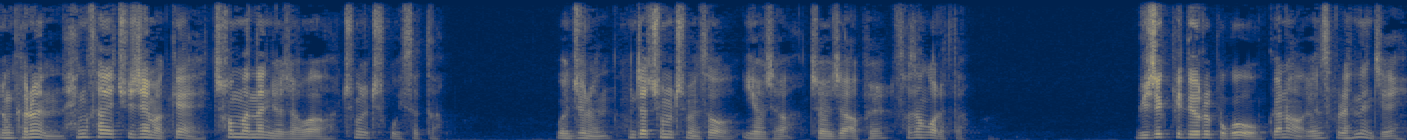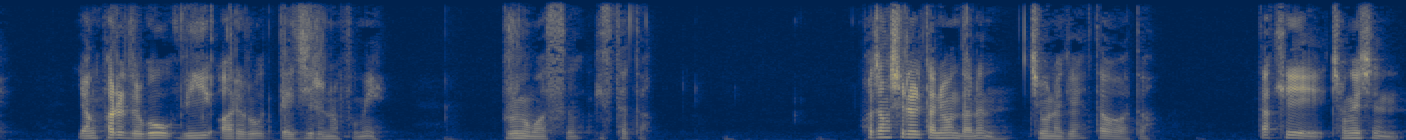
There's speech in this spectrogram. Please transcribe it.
영표는 행사의 취지에 맞게 처음 만난 여자와 춤을 추고 있었다. 원주는 혼자 춤을 추면서 이 여자, 저 여자 앞을 서성거렸다. 뮤직비디오를 보고 꽤나 연습을 했는지 양팔을 들고 위아래로 내지르는 폼이 브루노 마스 비슷했다. 화장실을 다녀온 나는 지원에게 다가갔다. 딱히 정해진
